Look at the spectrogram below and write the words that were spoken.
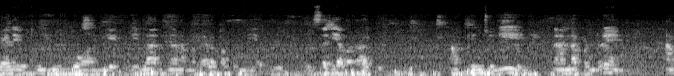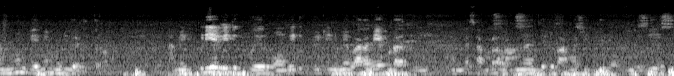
வேலையை விட்டு நின்றுவோம் இங்கே இப்படிலாம் இருந்தால் நம்ம வேலை பார்க்க முடியாது. இது சரியாக வராது அப்படின்னு சொல்லி நான் என்ன பண்ணுறேன் நாங்கள் மூணு பேருமே முடிவு எடுக்கிறோம். நம்ம இப்படியே வீட்டுக்கு போயிடுவோம் வீட்டுக்கு போயிட்டு இனிமேல் வரவே கூடாது. என்கிட்ட சம்பளம் வாங்க சரி வாங்க அப்படின்னு சொல்லி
